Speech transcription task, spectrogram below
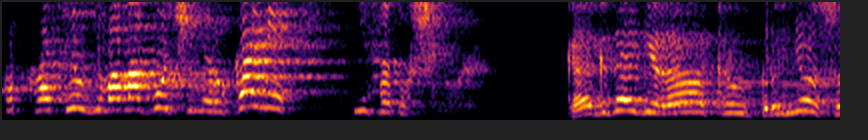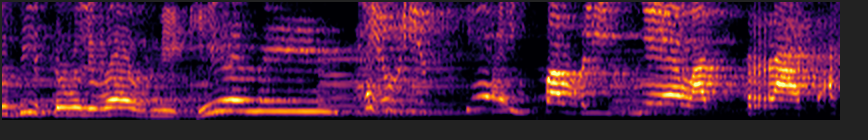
обхватил его могучими руками и задушил. Когда Геракл принес убитого льва в Микены, Еврисей побледнел от страха.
